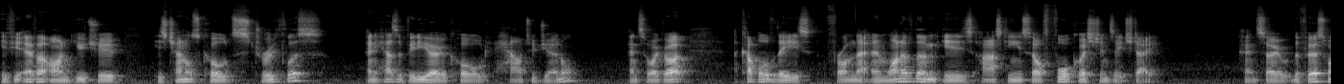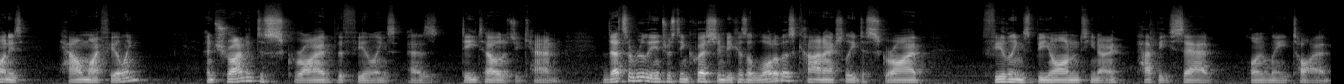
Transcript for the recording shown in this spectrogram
If you're ever on YouTube, his channel's called Struthless, and he has a video called How to Journal. And so I got a couple of these from that, and one of them is asking yourself four questions each day. And so the first one is, How am I feeling? And try to describe the feelings as detailed as you can. That's a really interesting question because a lot of us can't actually describe feelings beyond, you know, happy, sad, lonely, tired.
